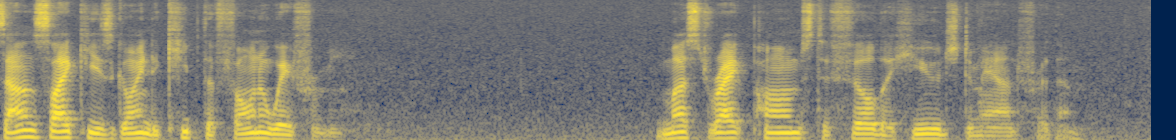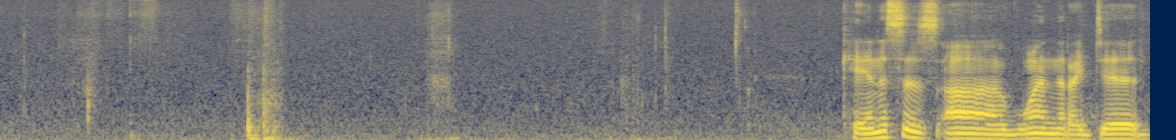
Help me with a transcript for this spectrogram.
Sounds like he's going to keep the phone away from me. Must write poems to fill the huge demand for them. Okay, and this is uh, one that I did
